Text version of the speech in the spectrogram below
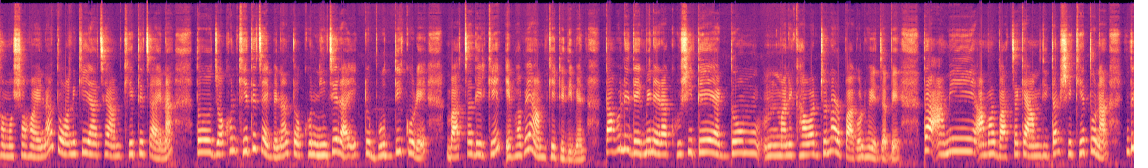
সমস্যা হয় না। তো অনেকেই আছে আম খেতে চায় না। তো যখন খেতে চাইবে না, তখন নিজেরাই একটু বুদ্ধি করে বাচ্চাদেরকে এভাবে আম কেটে দিবেন। তাহলে দেখবেন এরা খুশিতে একদম মানে খাওয়ার জন্য আর পাগল হয়ে যাবে। তা আমি আমার বাচ্চাকে আম দিতাম, সে খেত না। কিন্তু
